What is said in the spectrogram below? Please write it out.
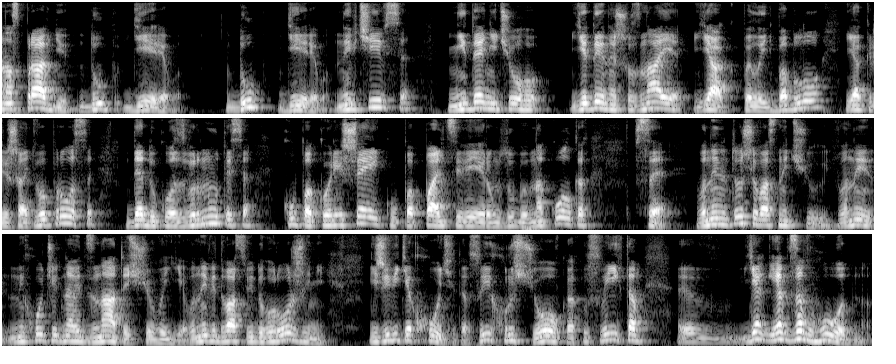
А насправді дуб дерево. Дуб дерево. Не вчився, ніде нічого. Єдине, що знає, як пилить бабло, як рішать вопроси, де до кого звернутися, купа корішей, купа пальців веєром зубів на колках. Все. Вони не то, що вас не чують, вони не хочуть навіть знати, що ви є. Вони від вас відгорожені і живіть як хочете, в своїх хрущовках, у своїх там е, як, як завгодно.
